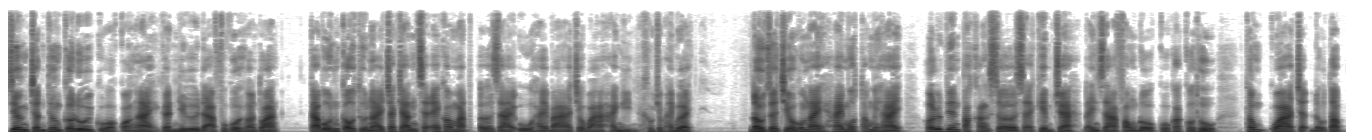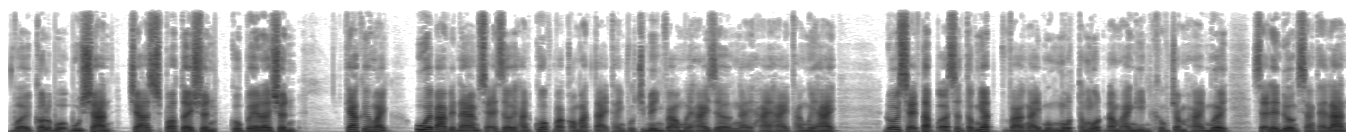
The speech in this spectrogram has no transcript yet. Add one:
Riêng chấn thương cơ đùi của Quang Hải gần như đã phục hồi hoàn toàn. Cả bốn cầu thủ này chắc chắn sẽ có mặt ở giải U23 châu Á 2020. Đầu giờ chiều hôm nay 21 tháng 12, huấn luyện viên Park Hang-seo sẽ kiểm tra đánh giá phong độ của các cầu thủ thông qua trận đấu tập với câu lạc bộ Busan Transportation Corporation. Theo kế hoạch, U23 Việt Nam sẽ rời Hàn Quốc và có mặt tại thành phố Hồ Chí Minh vào 12 giờ ngày 22 tháng 12. Đội sẽ tập ở sân thống nhất và ngày 1 tháng 1 năm 2020 sẽ lên đường sang Thái Lan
